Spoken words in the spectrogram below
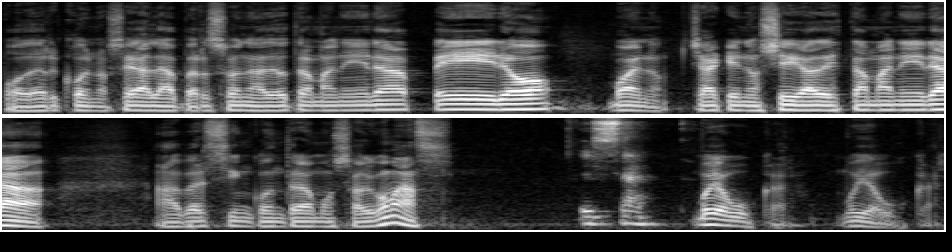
poder conocer a la persona de otra manera, pero bueno, ya que nos llega de esta manera, a ver si encontramos algo más. Exacto. Voy a buscar, voy a buscar.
